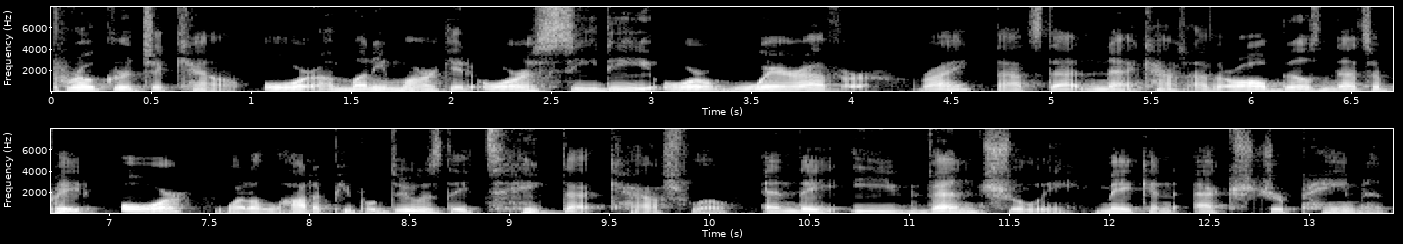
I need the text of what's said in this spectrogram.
brokerage account or a money market or a CD or wherever, right? That's that net cash. Either all bills and debts are paid, or what a lot of people do is they take that cash flow and they eventually make an extra payment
